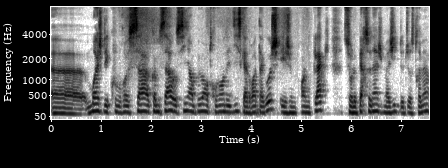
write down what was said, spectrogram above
Euh, moi, je découvre ça comme ça aussi, un peu en trouvant des disques à droite à gauche, et je me prends une claque sur le personnage magique de Joe Strummer,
